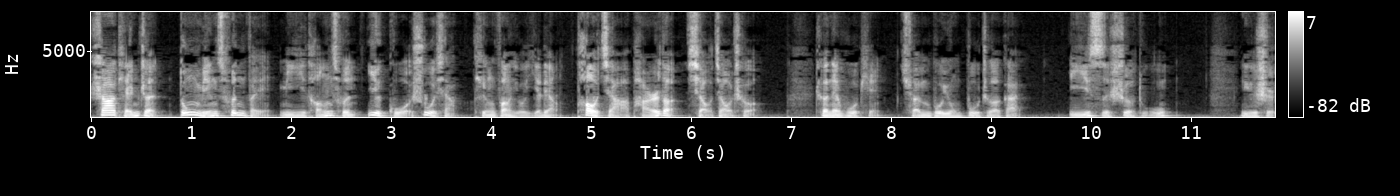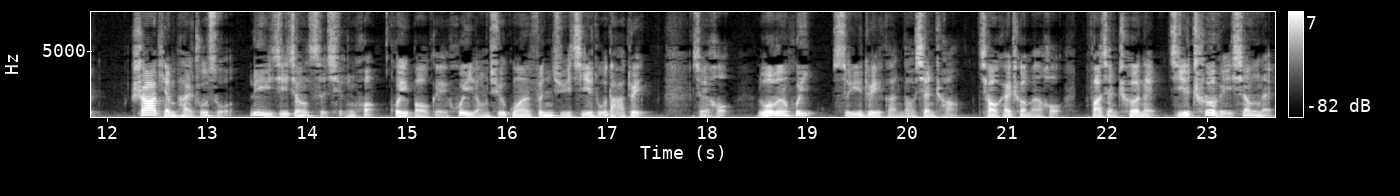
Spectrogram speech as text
沙田镇东明村尾米塘村一果树下停放有一辆套假牌的小轿车，车内物品全部用布遮盖，疑似涉毒。于是沙田派出所立即将此情况汇报给惠阳区公安分局缉毒大队。随后，罗文辉随队赶到现场，撬开车门后，发现车内及车尾箱内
